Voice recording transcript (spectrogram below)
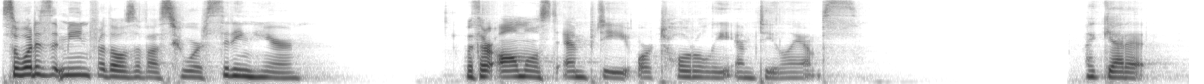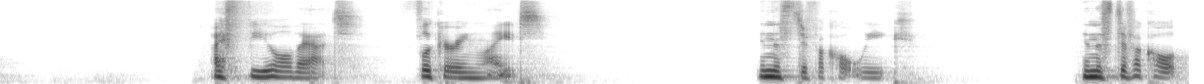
So, what does it mean for those of us who are sitting here with our almost empty or totally empty lamps? I get it. I feel that flickering light in this difficult week, in this difficult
